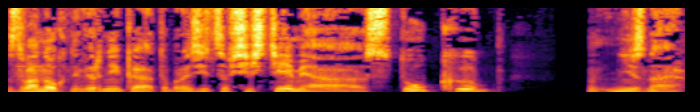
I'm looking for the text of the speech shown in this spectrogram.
Звонок наверняка отобразится в системе, а стук... не знаю.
